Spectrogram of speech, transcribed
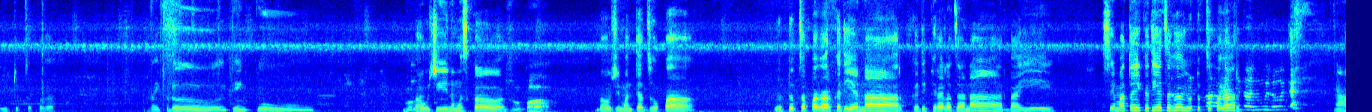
युट्यूबचा पगार. लाईक डन थँक्यू भाऊजी नमस्कार. झोपा. भाऊजी म्हणतात झोपा. युट्यूबचा पगार कधी येणार? कधी फिरायला जाणार बाई? सीमाताई कधी यायचं ग युट्यूबचा पगार? हा?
